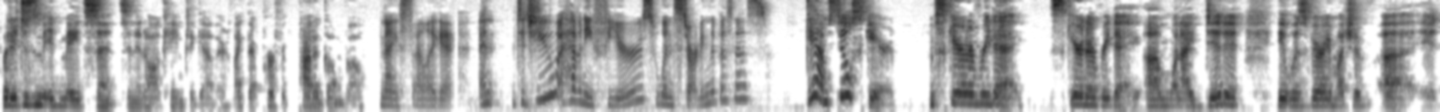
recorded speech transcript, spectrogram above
but it just it made sense and it all came together like that perfect pot of gumbo. Nice. I like it. And did you have any fears when starting the business? Yeah, I'm still scared. I'm scared every day. Scared every day. Um, when I did it, it was very much of uh, it,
